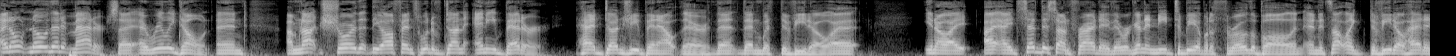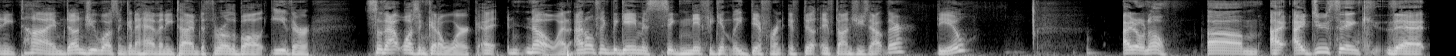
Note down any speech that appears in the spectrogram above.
I don't know that it matters. I, I really don't. And I'm not sure that the offense would have done any better had Dungey been out there than, than with DeVito. I, you know, I, I, I said this on Friday. They were going to need to be able to throw the ball, and, and it's not like DeVito had any time. Dungey wasn't going to have any time to throw the ball either. So that wasn't going to work. I, no, I, I don't think the game is significantly different if if Dungey's out there. Do you? I don't know. Um, I, I do think that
